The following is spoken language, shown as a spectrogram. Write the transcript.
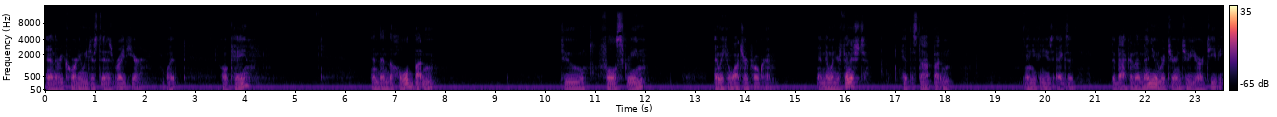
And the recording we just did is right here. Hit OK. And then the hold button to full screen and we can watch our program. And then when you're finished, hit the stop button and you can use exit to back out of the menu and return to your TV.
